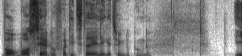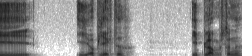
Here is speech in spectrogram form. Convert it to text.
Hvor, hvor ser du fra dit sted, jeg lægger tyngdepunktet? I, i objektet, i blomsterne,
